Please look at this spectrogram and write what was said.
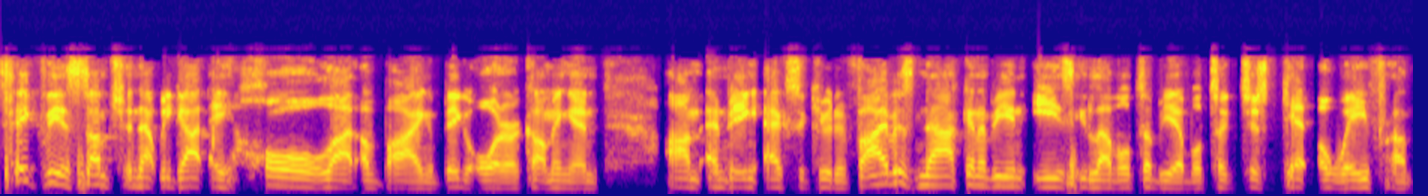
take the assumption that we got a whole lot of buying, a big order coming in um, and being executed. Five is not going to be an easy level to be able to just get away from.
